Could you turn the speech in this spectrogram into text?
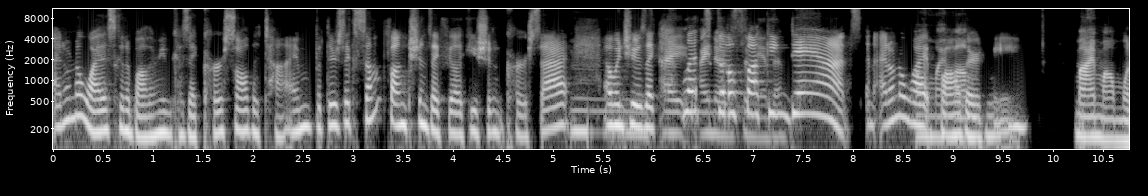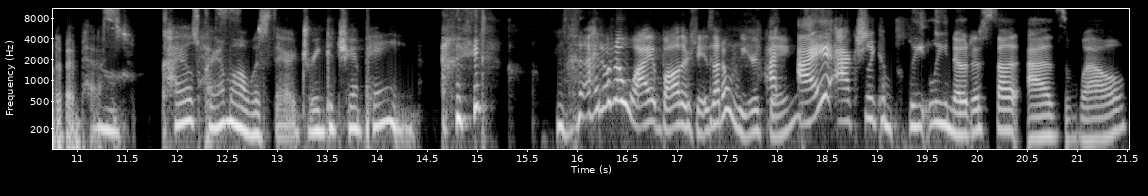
I don't know why this is going to bother me because I curse all the time, but there's like some functions I feel like you shouldn't curse at. And when she was like, Mm, I- let's I go fucking Amanda. dance. And I don't know why Oh, it my mom- bothered me. my mom would have been pissed. Kyle's Yes. grandma was there drinking champagne. I don't know why it bothers me. Is that a weird I, thing? I actually completely noticed that as well.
